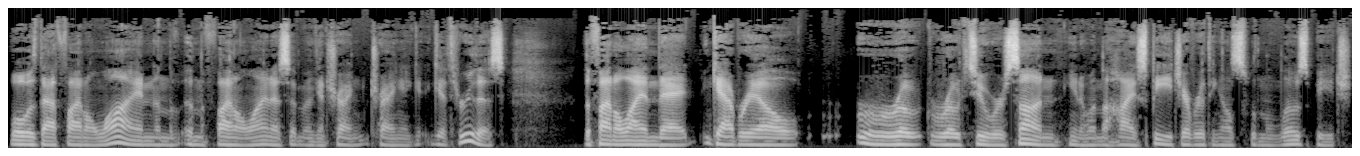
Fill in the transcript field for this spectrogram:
what was that final line?" And the, and the final line is something to try and try and get, get through this. The final line that Gabrielle wrote wrote to her son, you know, in the high speech. Everything else was in the low speech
